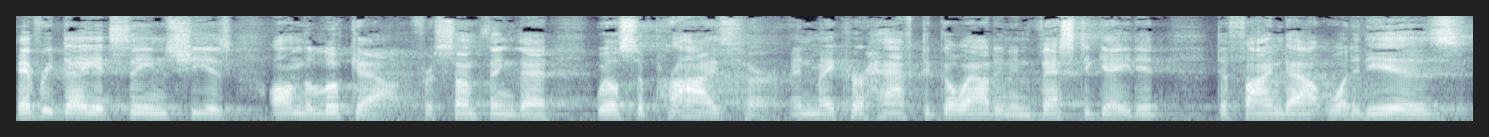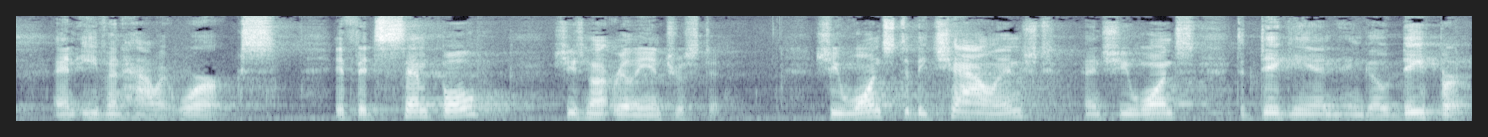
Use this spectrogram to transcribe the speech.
Every day it seems she is on the lookout for something that will surprise her and make her have to go out and investigate it to find out what it is and even how it works. If it's simple, she's not really interested. She wants to be challenged and she wants to dig in and go deeper.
